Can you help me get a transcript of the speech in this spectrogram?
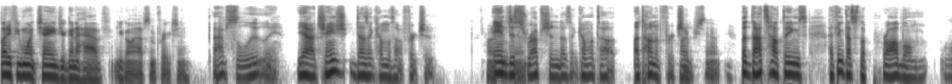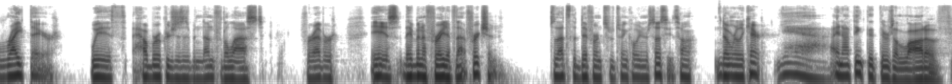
But if you want change, you're gonna have you're gonna have some friction. Absolutely. Yeah. Change doesn't come without friction, and 100%. disruption doesn't come without a ton of friction. 100%. But that's how things, I think that's the problem right there with how brokerages has been done for the last forever is they've been afraid of that friction. So that's the difference between Collier and Associates, huh? Don't really care. Yeah, and I think that there's a lot of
